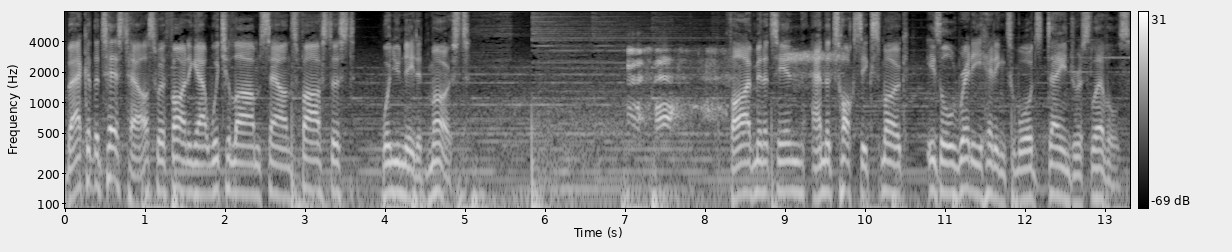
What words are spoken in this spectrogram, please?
back at the test house, we're finding out which alarm sounds fastest when you need it most. Five minutes in, and the toxic smoke is already heading towards dangerous levels.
